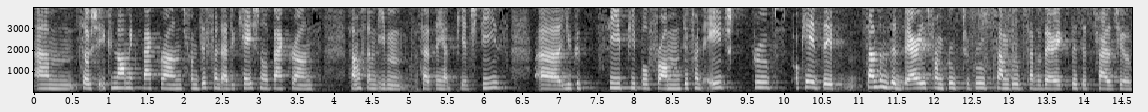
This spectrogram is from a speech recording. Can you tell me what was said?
um, socioeconomic backgrounds, from different educational backgrounds. Some of them even said they had PhDs. Uh, you could see people from different age groups, okay, they, sometimes it varies from group to group. Some groups have a very explicit strategy of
